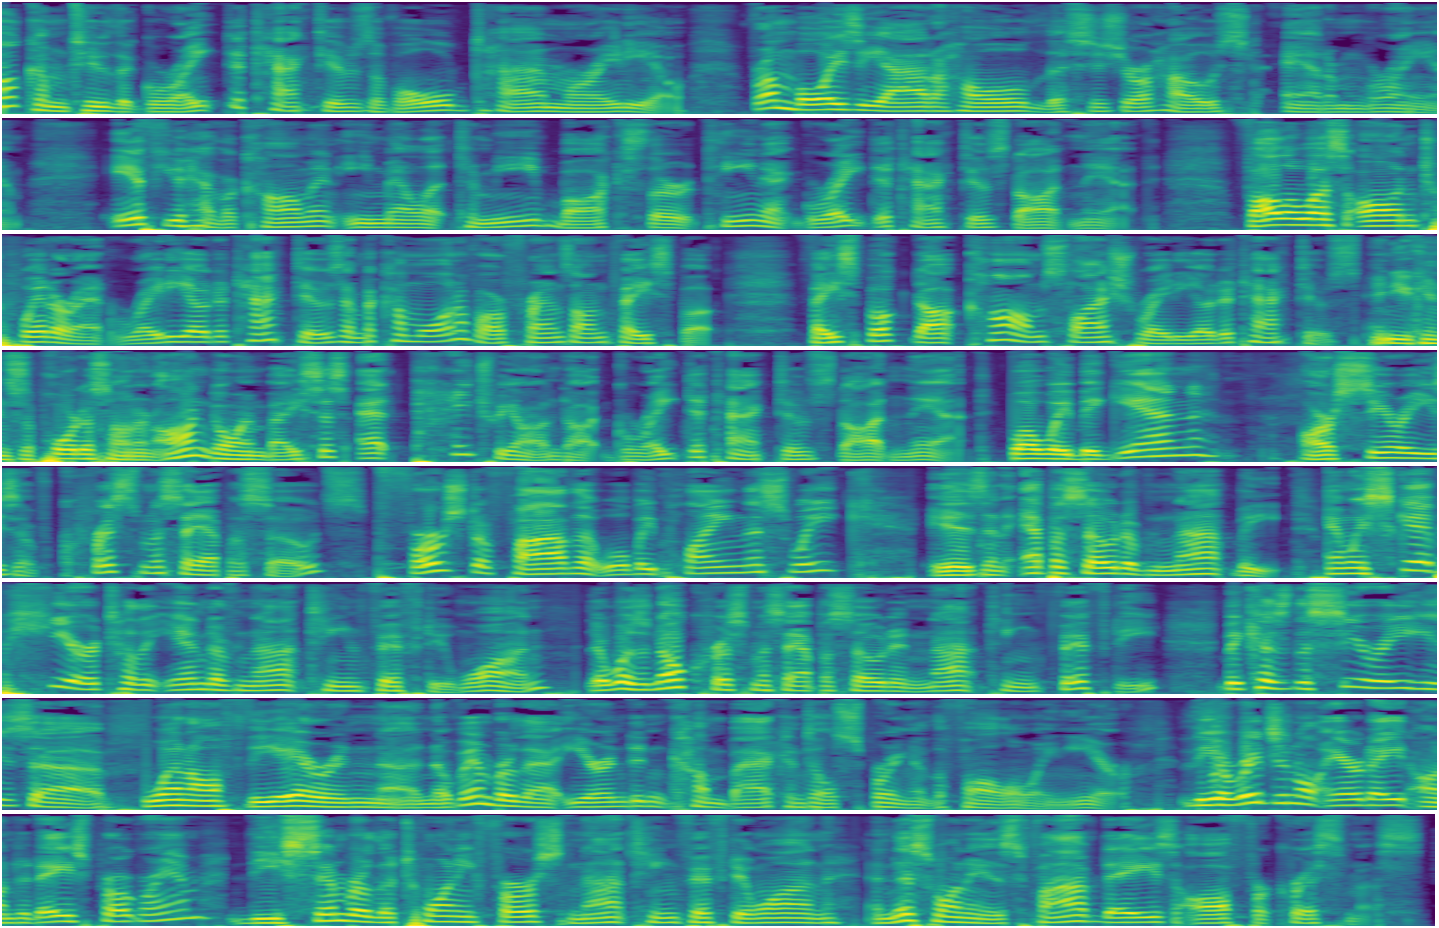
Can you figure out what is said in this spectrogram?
Welcome to the Great Detectives of Old Time Radio. From Boise, Idaho, this is your host, Adam Graham. If you have a comment, email it to me, box13 at greatdetectives.net. Follow us on Twitter at Radio Detectives and become one of our friends on Facebook, facebook.com slash Radio Detectives. And you can support us on an ongoing basis at patreon.greatdetectives.net. Well, we begin our series of Christmas episodes. First of five that we'll be playing this week is an episode of Nightbeat. And we skip here till the end of 1951. There was no Christmas episode in 1950 because the series uh, went off the air in uh, November that year and didn't come back until spring of the following year. The original air date on today's program, December the 21st, 1951, and this one is Five Days Off for Christmas.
